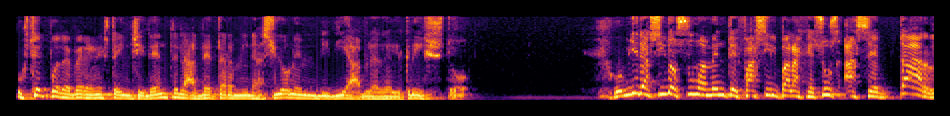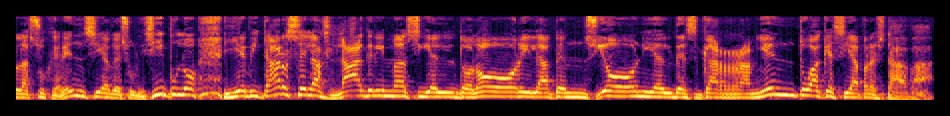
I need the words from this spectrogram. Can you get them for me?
Usted puede ver en este incidente la determinación envidiable del Cristo. Hubiera sido sumamente fácil para Jesús aceptar la sugerencia de su discípulo y evitarse las lágrimas y el dolor y la tensión y el desgarramiento a que se aprestaba.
